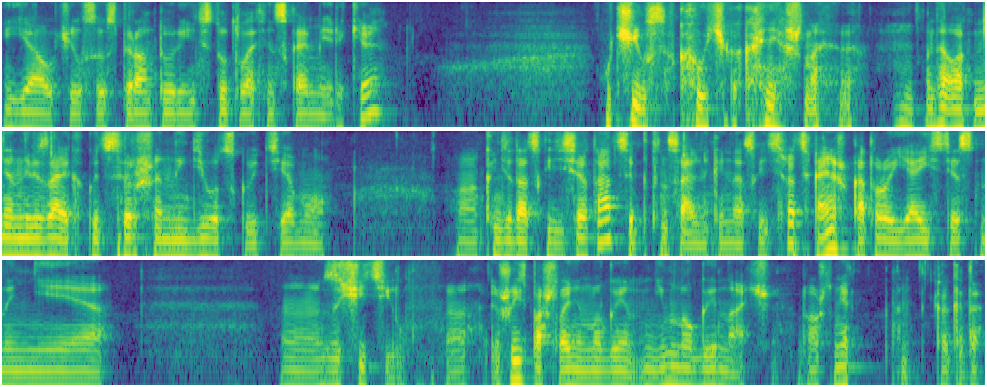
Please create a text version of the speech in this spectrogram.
Я учился в аспирантуре Института Латинской Америки. Учился, в кавычках, конечно. Ну, вот, мне навязали какую-то совершенно идиотскую тему кандидатской диссертации, потенциальной кандидатской диссертации, конечно, которую я, естественно, не э, защитил. А, жизнь пошла немного, немного иначе, потому что мне, как это,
